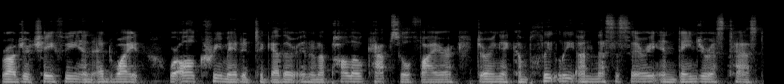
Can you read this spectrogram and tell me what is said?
Roger Chaffee, and Ed White were all cremated together in an Apollo capsule fire during a completely unnecessary and dangerous test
